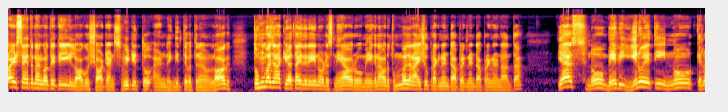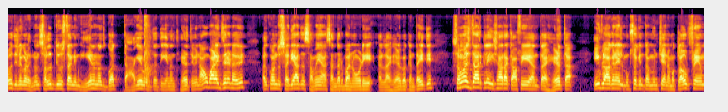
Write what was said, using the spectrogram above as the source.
Right ಸ್ನೇಹಿತರೆ ನಂಗೆ ಗೊತ್ತೈತಿ ಈ ಲಾಗು ಶಾರ್ಟ್ ಆ್ಯಂಡ್ ಸ್ವೀಟ್ ಇತ್ತು ಆ್ಯಂಡ್ ಹಿಂಗಿತ್ತು ಇವತ್ತಿನ ಲಾಗ್ ತುಂಬ ಜನ ಕೇಳ್ತಾ ಇದ್ದೀರಿ. ನೋಡಿರಿ ಸ್ನೇಹ ಅವರು ಮೇಘನಾ ಅವರು ತುಂಬ ಜನ ಐಶು ಪ್ರೆಗ್ನೆಂಟಾ ಪ್ರೆಗ್ನೆಂಟಾ ಪ್ರೆಗ್ನೆಂಟಾ ಅಂತ. ಎಸ್ ನೋ ಮೇ ಬಿ ಏನೋ ಐತಿ, ಇನ್ನೂ ಕೆಲವು ದಿನಗಳು, ಇನ್ನೊಂದು ಸ್ವಲ್ಪ ದಿವಸದಾಗ ನಿಮ್ಗೆ ಏನು ಅನ್ನೋದು ಗೊತ್ತಾಗೇ ಬಿಡ್ತೈತಿ ಏನಂತ ಹೇಳ್ತೀವಿ. ನಾವು ಭಾಳ ಎಕ್ಸೈಟೆಡ್ ಅದೀವಿ. ಅದಕ್ಕೊಂದು ಸರಿಯಾದ ಸಮಯ, ಸಂದರ್ಭ ನೋಡಿ ಎಲ್ಲ ಹೇಳಬೇಕಂತ ಐತಿ. ಸಮಜ್ದಾರ್ಕಲೆ ಇಶಾರ ಕಾಫಿ ಅಂತ ಹೇಳ್ತಾ, ಈ ವ್ಲಾಗನ್ನ ಇಲ್ಲಿ ಮುಗಿಸೋಕ್ಕಿಂತ ಮುಂಚೆ ನಮ್ಮ cloud frame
